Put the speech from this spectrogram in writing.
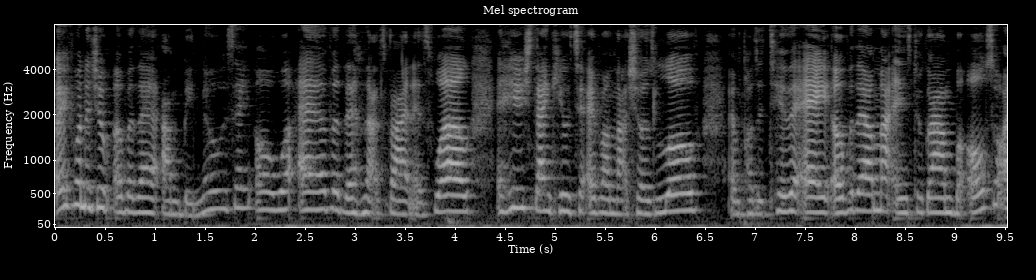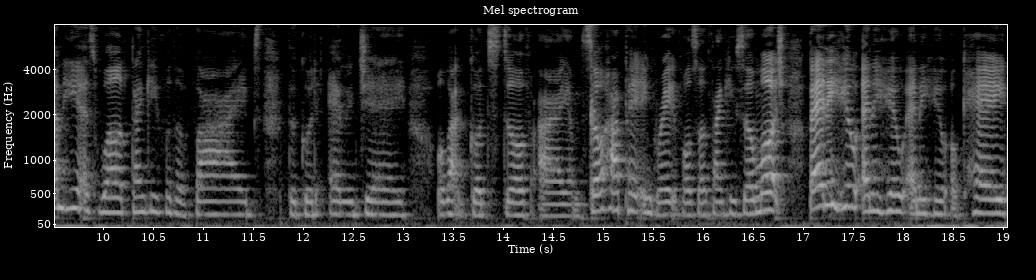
Or if you want to jump over there and be nosy or whatever, then that's fine as well. A huge thank you to everyone that shows love and positivity over there on my Instagram, but also on here as well. Thank you for the vibes, the good energy, all that good stuff. I am so happy and grateful, so thank you so much. But anywho, anywho, anywho, okay.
